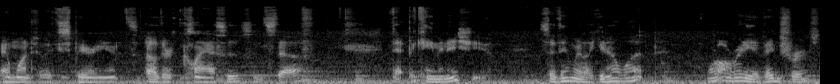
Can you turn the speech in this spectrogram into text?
and wanted to experience other classes and stuff. That became an issue. So then we're like, you know what? We're already adventurers.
